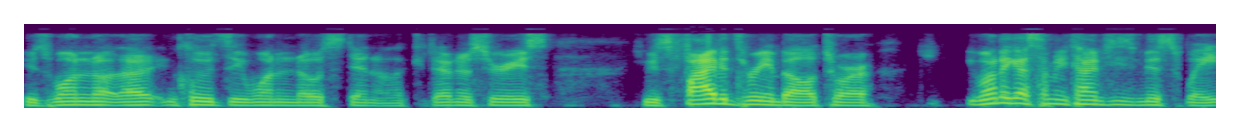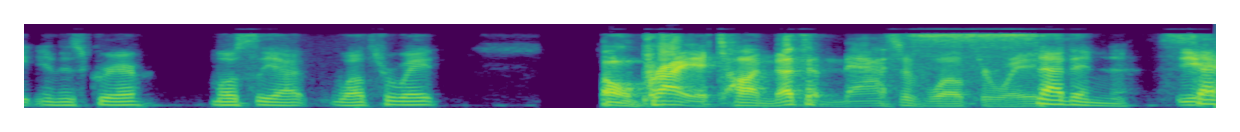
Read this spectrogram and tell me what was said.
He was 1 that includes the 1 and 0 stint on the contender series. He was 5 and 3 in Bellator. You want to guess how many times he's missed weight in his career? Mostly at welterweight. oh, probably a ton. That's a massive welterweight. Seven. Yeah,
